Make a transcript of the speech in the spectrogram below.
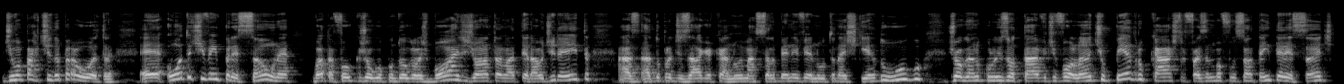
de uma partida para outra. É, ontem eu tive a impressão, né? Botafogo que jogou com Douglas Borges, Jonathan lateral direita, a, a dupla de zaga Canu e Marcelo Benevenuto na esquerda, o Hugo, jogando com o Luiz Otávio de volante, o Pedro Castro fazendo uma função até interessante.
